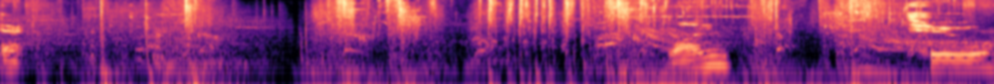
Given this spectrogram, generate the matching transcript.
Damn it. One, two,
